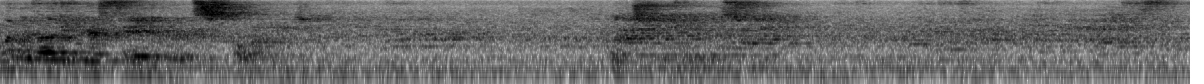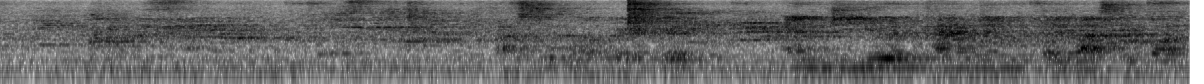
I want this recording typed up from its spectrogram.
What about your favorite sport? What's your favorite sport? Basketball, very good. And do you and Cameron play basketball?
